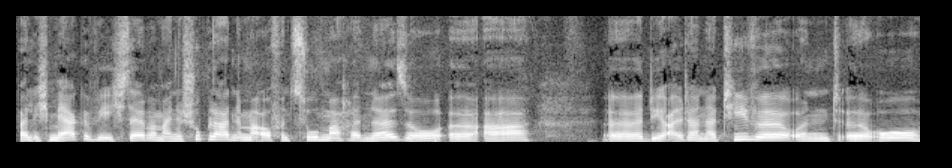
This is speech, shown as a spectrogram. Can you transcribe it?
Weil ich merke, wie ich selber meine Schubladen immer auf und zu mache, ne? so, äh, ah, äh, die Alternative und äh, oh,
